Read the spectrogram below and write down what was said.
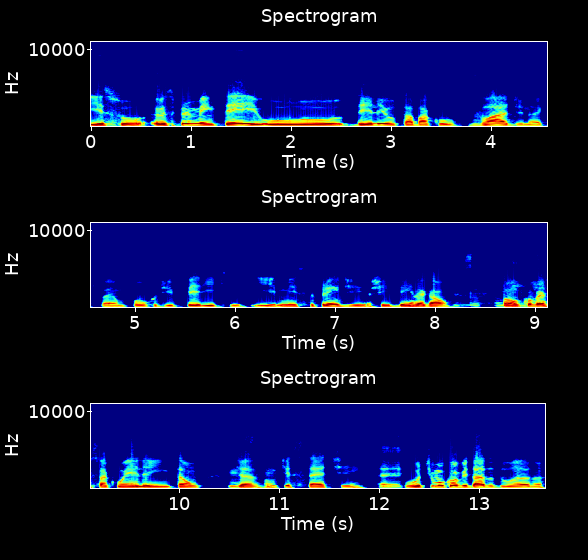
Isso, eu experimentei o dele o tabaco Vlad, né, que vai um pouco de perique e me surpreendi, achei bem legal. Exatamente. Vamos conversar com ele aí então, dia Vamos falar- 27, hein? É. O último convidado do ano.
